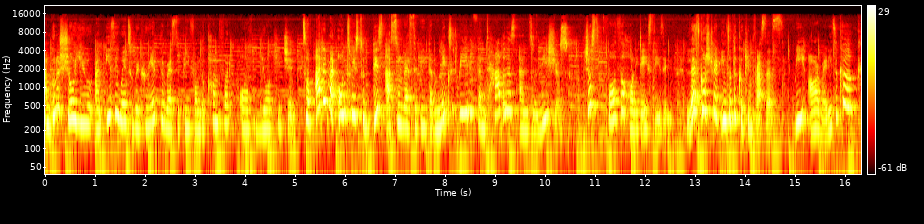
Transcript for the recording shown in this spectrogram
I'm going to show you an easy way to recreate the recipe from the comfort of your kitchen. So I've added my own twist to this asun recipe that makes it really fantabulous and delicious just for the holiday season. Let's go straight into the cooking process we are ready to cook.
